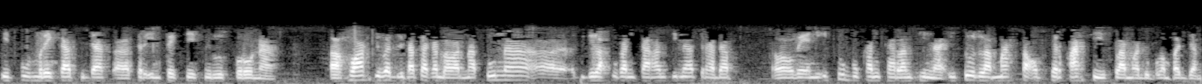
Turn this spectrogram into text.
itu mereka tidak eh, terinfeksi virus corona. Uh, hoax juga dikatakan bahwa Natuna eh, dilakukan karantina terhadap WNI itu bukan karantina, itu adalah masa observasi selama 24 jam.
